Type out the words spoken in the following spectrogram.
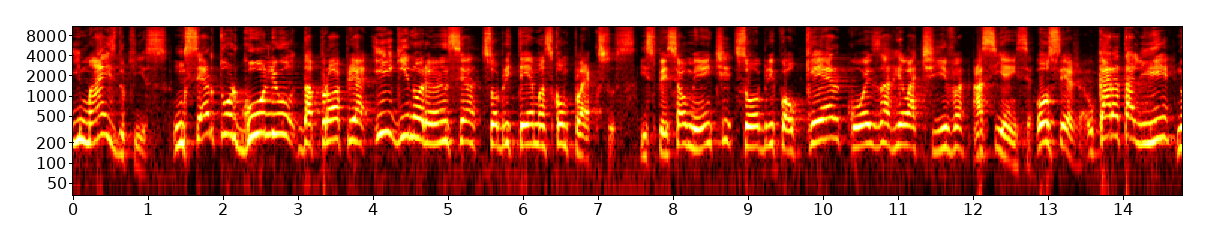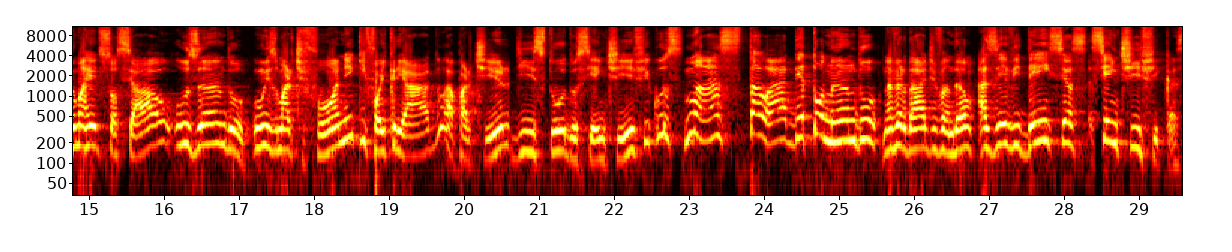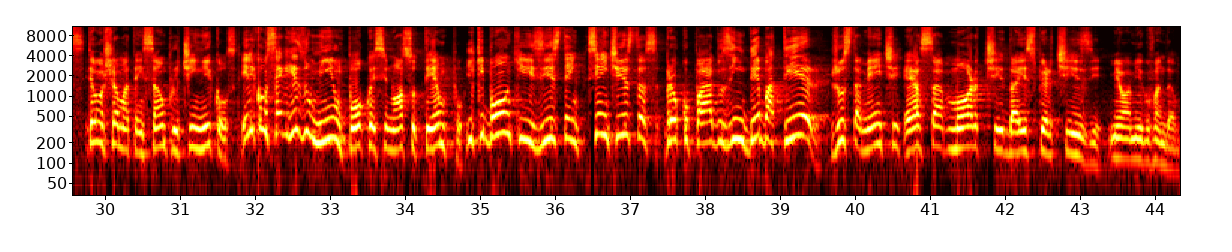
E mais do que isso, um certo orgulho da própria ignorância sobre temas complexos, especialmente sobre qualquer coisa coisa relativa à ciência. Ou seja, o cara tá ali numa rede social usando um smartphone que foi criado a partir de estudos científicos, mas tá lá detonando, na verdade, Vandão, as evidências científicas. Então eu chamo a atenção para o Tim Nichols. Ele consegue resumir um pouco esse nosso tempo e que bom que existem cientistas preocupados em debater justamente essa morte da expertise, meu amigo Vandão.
